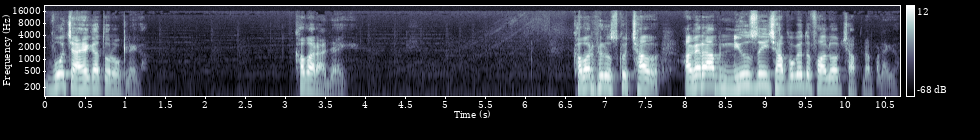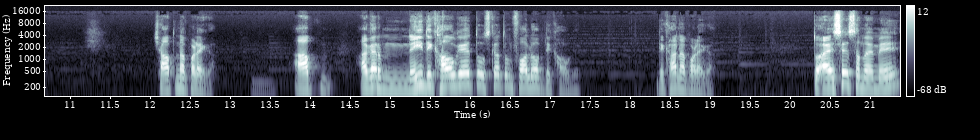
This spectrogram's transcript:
वो चाहेगा तो रोक लेगा। खबर आ जाएगी। खबर फिर उसको छाप, अगर आप न्यूज़ नहीं छापोगे तो फॉलो अप छापना पड़ेगा। छापना पड़ेगा। आप अगर नहीं दिखाओगे तो उसका तुम फॉलो अप दिखाओगे। दिखाना पड़ेगा। तो ऐसे समय में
